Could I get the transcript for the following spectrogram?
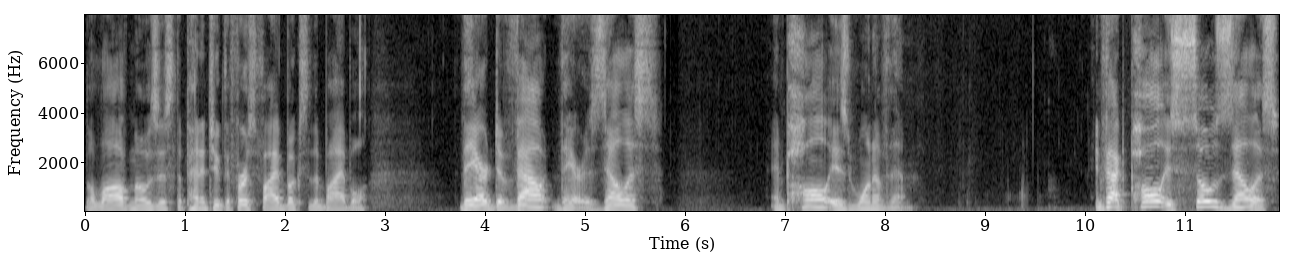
the law of Moses, the Pentateuch, the first five books of the Bible they are devout, they are zealous, and Paul is one of them. In fact, Paul is so zealous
